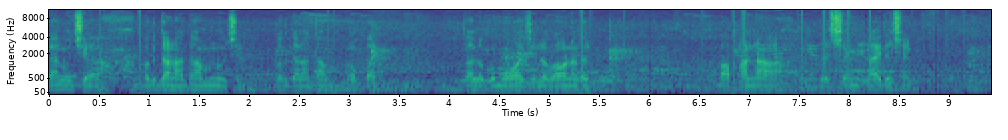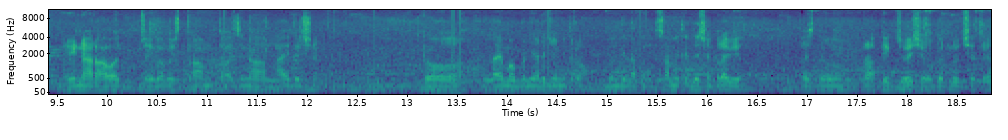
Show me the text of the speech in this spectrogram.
ક્યાંનું છે આ? બગદાણા ધામનું છે. બગદાણા ધામ પ્રોપર તાલુકો મોવા જિલ્લો ભાવનગર. બાપાના દર્શન, લાય દર્શન. રીના રાવત જય બાબા સ્ત્રામ તો આજના લાય દર્શન. તો લાઈવમાં બન્યા રહેજો મિત્રો. મંદિરના સામેથી દર્શન કરાવીએ. આજનું ટ્રાફિક જોઈ શકો કેટલું છે તે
